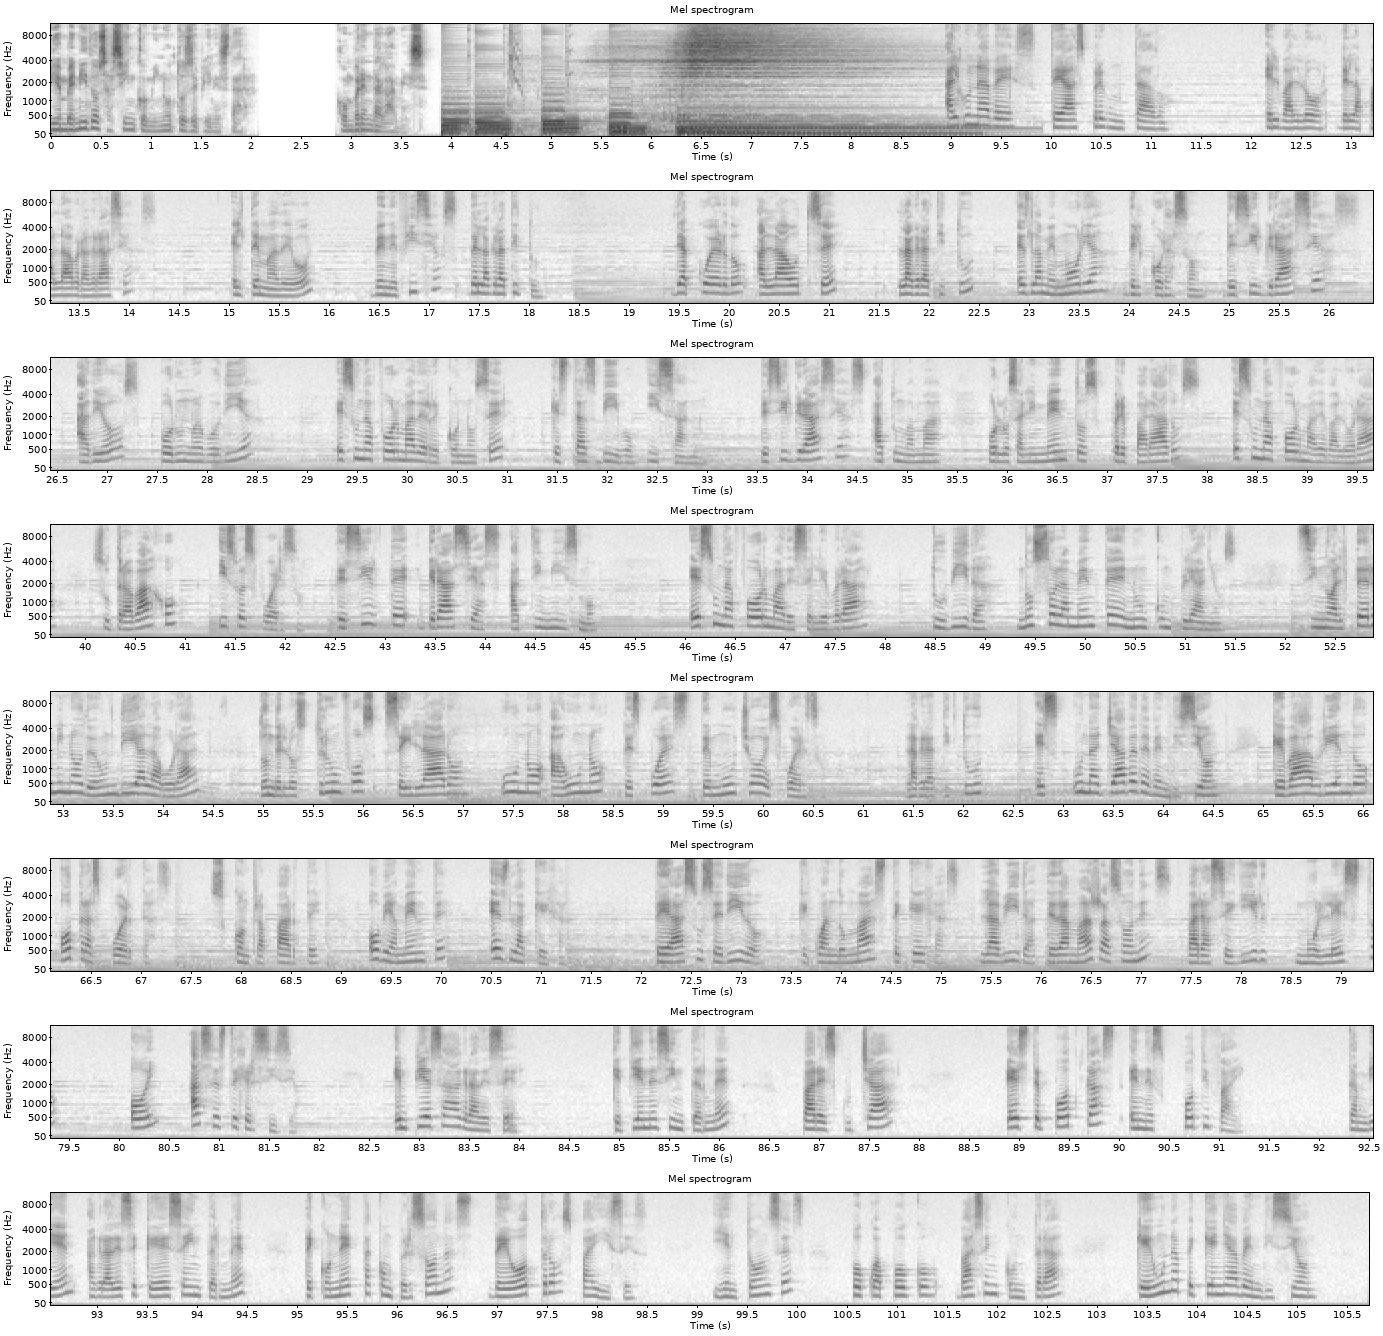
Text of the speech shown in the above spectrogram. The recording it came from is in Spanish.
Bienvenidos a 5 minutos de bienestar con Brenda Gámez. ¿Alguna vez te has preguntado el valor de la palabra gracias? El tema de hoy, beneficios de la gratitud. De acuerdo a Lao Tse, la gratitud es la memoria del corazón. Decir gracias a Dios por un nuevo día es una forma de reconocer que estás vivo y sano. Decir gracias a tu mamá por los alimentos preparados es una forma de valorar su trabajo y su esfuerzo. Decirte gracias a ti mismo es una forma de celebrar tu vida no solamente en un cumpleaños, sino al término de un día laboral donde los triunfos se hilaron uno a uno después de mucho esfuerzo. La gratitud es una llave de bendición que va abriendo otras puertas. Su contraparte, obviamente, es la queja. ¿Te ha sucedido que cuando más te quejas, la vida te da más razones para seguir molesto? Hoy haz este ejercicio. Empieza a agradecer que tienes internet para escuchar este podcast en Spotify. También agradece que ese internet te conecta con personas de otros países y entonces poco a poco vas a encontrar que una pequeña bendición,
